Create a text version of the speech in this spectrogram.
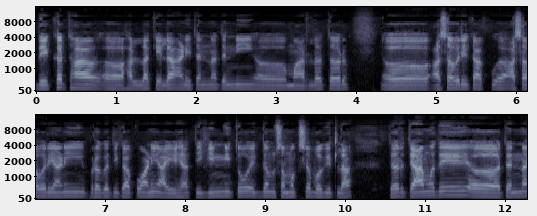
देखत हा हल्ला केला आणि त्यांना त्यांनी अं, मारलं तर अं, आसावरी काकू आसावरी आणि प्रगती काकू आणि आई ह्या तिघींनी तो एकदम समक्ष बघितला. तर त्यामध्ये त्यांना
